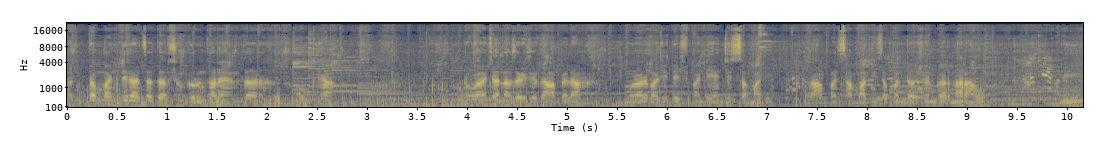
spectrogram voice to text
दत्त मंदिराचं दर्शन करून झाल्यानंतर अवघ्या डोळ्याच्या नजरेस येतं आपल्याला मुरारबाजी देशपांडे यांची समाधी. तर आपण समाधीचं पण दर्शन करणार आहोत. आणि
